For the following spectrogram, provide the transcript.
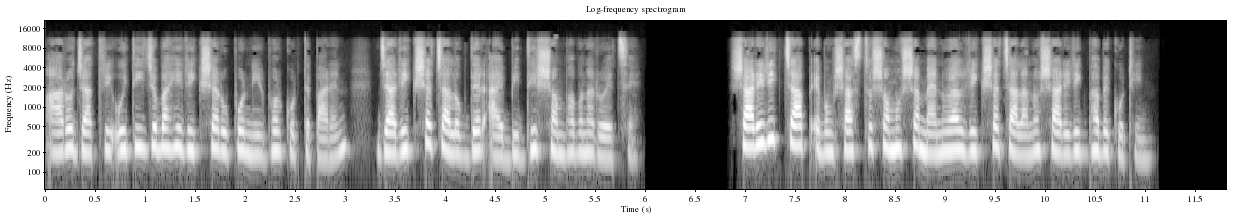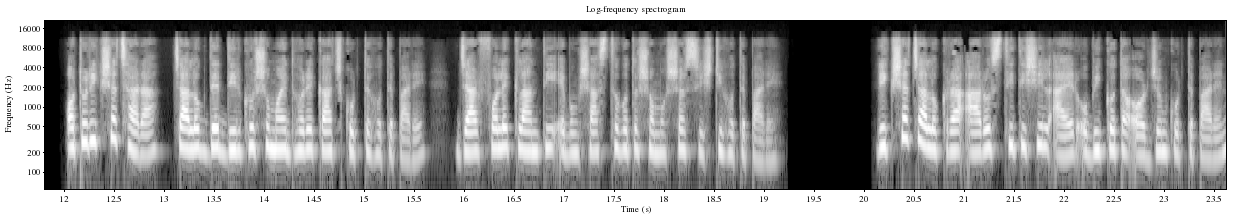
আরও যাত্রী ঐতিহ্যবাহী রিকশার উপর নির্ভর করতে পারেন, যা রিকশা চালকদের আয় বৃদ্ধির সম্ভাবনা রয়েছে। শারীরিক চাপ এবং স্বাস্থ্য সমস্যা ম্যানুয়াল রিকশা চালানো শারীরিকভাবে কঠিন। অটোরিকশা ছাড়া চালকদের দীর্ঘ সময় ধরে কাজ করতে হতে পারে, যার ফলে ক্লান্তি এবং স্বাস্থ্যগত সমস্যার সৃষ্টি হতে পারে। রিকশা চালকরা আরও স্থিতিশীল আয়ের অভিজ্ঞতা অর্জন করতে পারেন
